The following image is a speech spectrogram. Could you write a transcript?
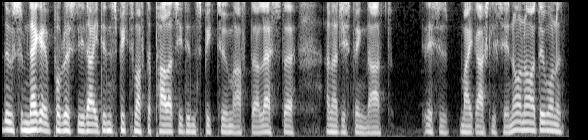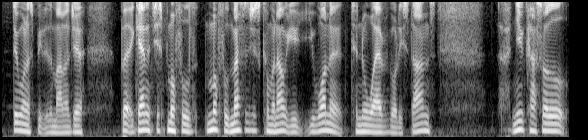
there was some negative publicity that he didn't speak to him after Palace, he didn't speak to him after Leicester, and I just think that this is Mike Ashley saying, "No, no, I do want to do want to speak to the manager." But again, it's just muffled muffled messages coming out. You you want to to know where everybody stands. Newcastle,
